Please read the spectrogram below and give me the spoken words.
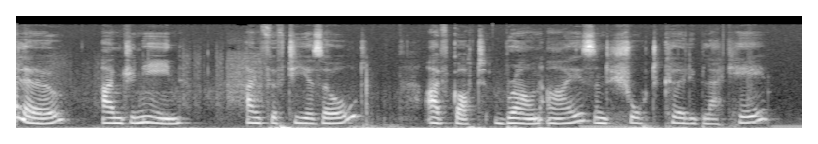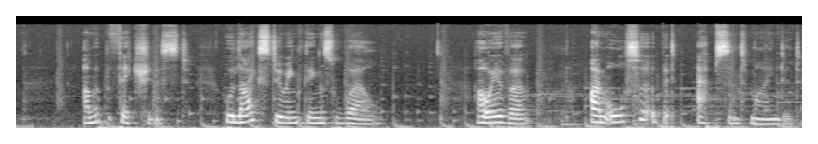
Hello, I'm Janine. I'm 50 years old. I've got brown eyes and short curly black hair. I'm a perfectionist who likes doing things well. However, I'm also a bit absent minded,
